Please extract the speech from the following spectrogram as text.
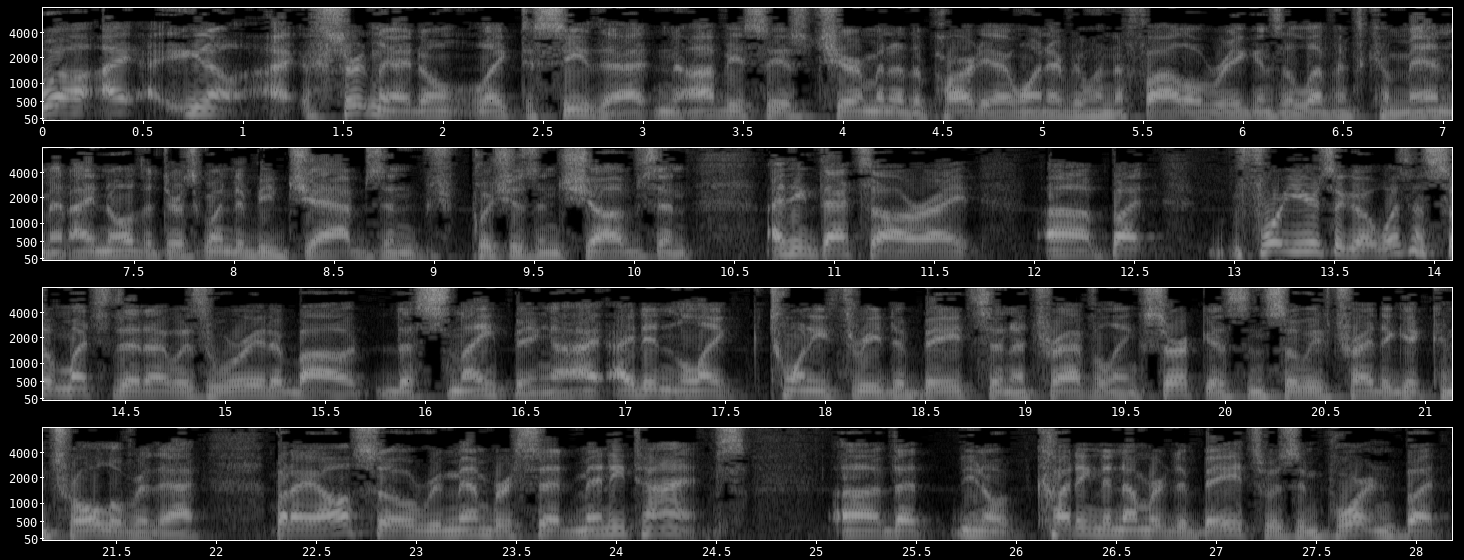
Well, I, you know, I, certainly I don't like to see that. And obviously, as chairman of the party, I want everyone to follow Reagan's 11th commandment. I know that there's going to be jabs and pushes and shoves, and I think that's all right. Uh, but four years ago, it wasn't so much that I was worried about the sniping. I, I, didn't like 23 debates in a traveling circus, and so we've tried to get control over that. But I also remember said many times uh, that you know cutting the number of debates was important, but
